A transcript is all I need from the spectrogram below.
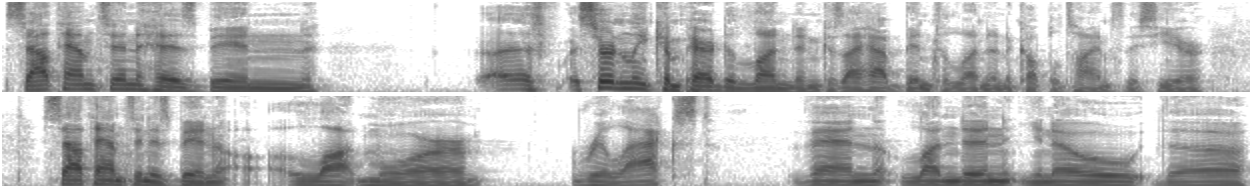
Southampton has been uh, certainly compared to London because I have been to London a couple times this year. Southampton has been a lot more relaxed than London. You know, the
